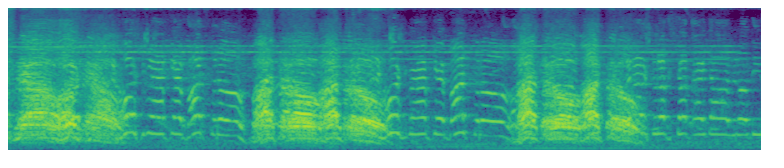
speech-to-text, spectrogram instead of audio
होश में आओ होश में आओ होश में आके बात करो। बात करो बात करो। होश में आके बात करो बात करो बात करो। सुरक्षा कायदा विरोधी।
